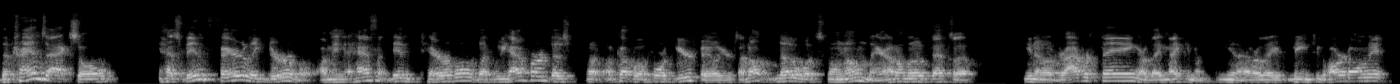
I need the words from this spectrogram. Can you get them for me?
The transaxle has been fairly durable. I mean, it hasn't been terrible, but we have heard those a couple of fourth gear failures. I don't know what's going on there. I don't know if that's a you know a driver thing. Are they making them? You know, are they being too hard on it?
